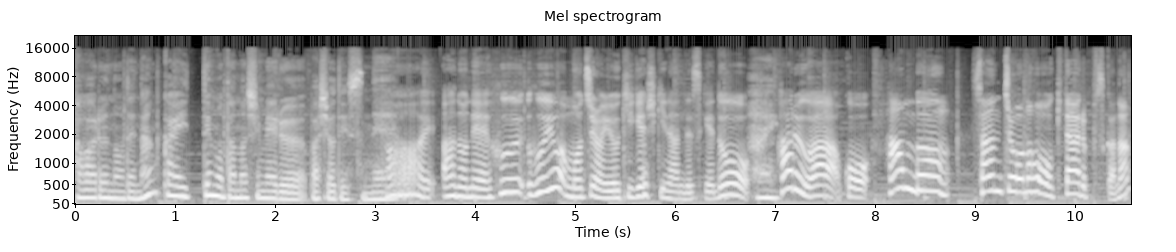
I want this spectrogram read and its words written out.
変わるので何回行っても楽しめる場所ですね。はい。あのねふ冬はもちろん雪景色なんですけど、はい。春はこう半分山頂の方北アルプスかな、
